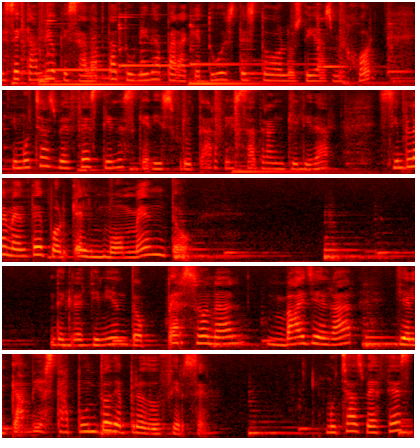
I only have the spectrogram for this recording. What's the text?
ese cambio que se adapta a tu vida para que tú estés todos los días mejor. Y muchas veces tienes que disfrutar de esa tranquilidad, simplemente porque el momento crecimiento personal va a llegar y el cambio está a punto de producirse. Muchas veces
